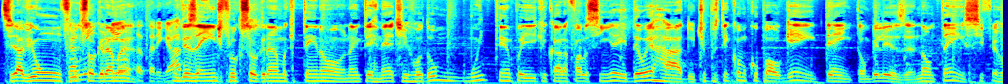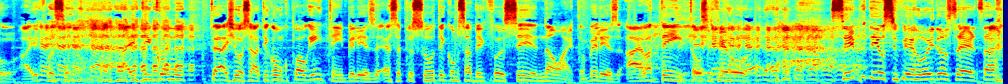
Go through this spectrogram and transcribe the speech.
Você já viu um fluxograma, tenta, tá um desenho de fluxograma que tem no- na internet e rodou muito tempo aí que o cara fala assim, e aí, deu errado. Tipo, tem como culpar alguém? Tem, então beleza. Não tem? Se ferrou. Aí você. aí tem como. Tá, tipo assim, ah, tem como culpar alguém? Tem, beleza. Essa pessoa tem como saber que foi você? Não, ah, então beleza. Ah, ela tem, então se ferrou. Sempre tem o se ferrou e deu certo, sabe?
